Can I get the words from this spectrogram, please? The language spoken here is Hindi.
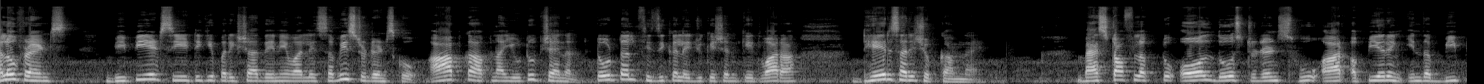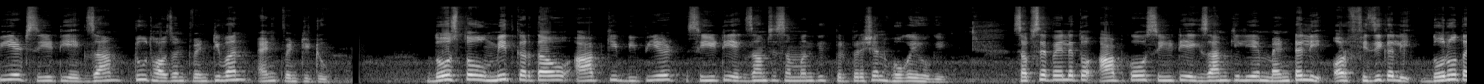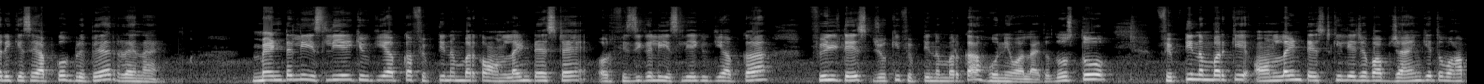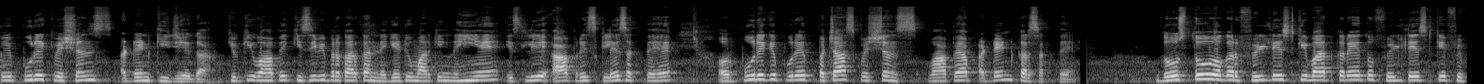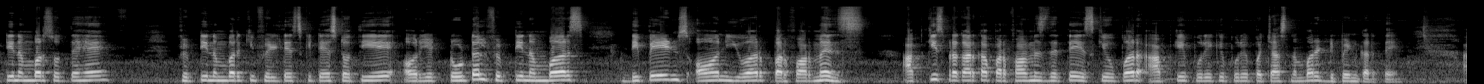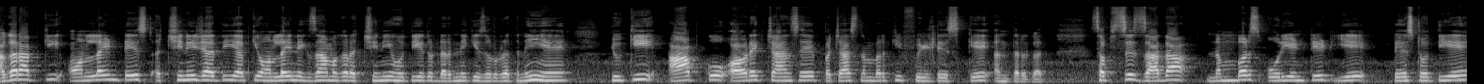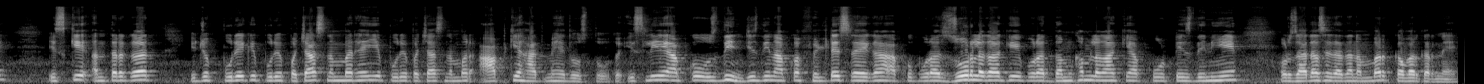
Hello friends B P Ed C की परीक्षा देने वाले सभी स्टूडेंट्स को आपका अपना YouTube channel total physical education के द्वारा ढेर सारी शुभकामनाएँ। Best of luck to all those students who are appearing in the B P Ed C T exam 2021 and 22 दोस्तों, उम्मीद करता हूँ आपकी B P Ed C T exam से संबंधित प्रिपरेशन हो गई होगी। सबसे पहले तो आपको सी एग्ज़ाम के लिए मेंटली और फिज़िकली दोनों तरीके से आपको प्रिपेयर रहना है। मेंटली इसलिए क्योंकि आपका 50 नंबर का ऑनलाइन टेस्ट है और फिज़िकली इसलिए क्योंकि आपका फ़ील्ड टेस्ट जो कि 50 नंबर का होने वाला है। तो दोस्तों 50 नंबर के ऑनलाइन टेस्ट के लिए जब आप जाएँगे तो वहाँ पे पूरे क्वेश्चंस अटेंड कीजिएगा, क्योंकि वहाँ पे किसी भी प्रकार का नेगेटिव मार्किंग नहीं है, इसलिए आप रिस्क ले सकते हैं और पूरे के पूरे 50 क्वेश्चंस वहाँ पे आप अटेंड कर सकते हैं। दोस्तों, अगर फ़ील्ड टेस्ट की बात करें तो फ़ील्ड टेस्ट के 50 नंबर्स होते हैं। 50 नंबर की फ़ील्ड टेस्ट की टेस्ट होती है और ये total 50 numbers depends on your performance आप किस प्रकार का परफॉर्मेंस देते हैं, इसके ऊपर आपके पूरे के पूरे पचास नंबर डिपेंड करते हैं। अगर आपकी ऑनलाइन टेस्ट अच्छी नहीं जाती, आपकी ऑनलाइन एग्ज़ाम अगर अच्छी नहीं होती है तो डरने की ज़रूरत नहीं है, क्योंकि आपको और एक चांस है पचास नंबर की फ़ील्ड टेस्ट के अंतर्गत। सबसे ज़्यादा नंबर्स ओरिएंटेड ये टेस्ट होती है। इसके अंतर्गत ये जो पूरे के पूरे पचास नंबर है, ये पूरे पचास नंबर आपके हाथ में है दोस्तों। तो इसलिए आपको उस दिन, जिस दिन आपका फ़ील्ड टेस्ट रहेगा, आपको पूरा ज़ोर लगा के, पूरा दमखम लगा के आपको टेस्ट देनी है और ज़्यादा से ज़्यादा नंबर कवर करने हैं।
